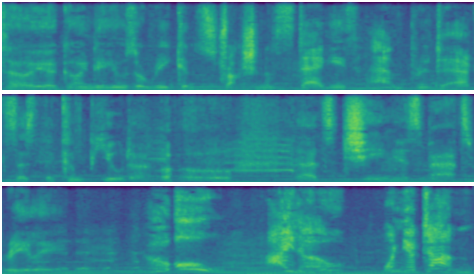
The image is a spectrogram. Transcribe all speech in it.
So you're going to use a reconstruction of Staggy's handprint to access the computer. Oh, that's genius, Bats, really. Oh, I know. When you're done,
